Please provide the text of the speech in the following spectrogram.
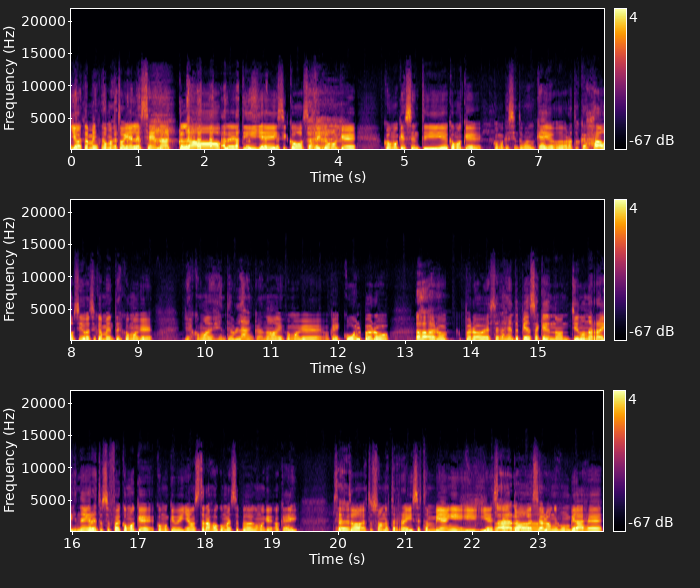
yo también como estoy en la escena club de DJs y cosas y como que como que sentí como que como que siento como que ok, ahora toca house y básicamente es como que ya es como de gente blanca, ¿no? Y es como que ok, cool, pero Ajá. Pero, pero a veces la gente piensa que no tiene una raíz negra, entonces fue como que, como que Beyoncé trajo como ese pedo, como que, ok, Sí. esto, estos son nuestras raíces también y, y, y este- y Claro. todo ese álbum es un viaje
